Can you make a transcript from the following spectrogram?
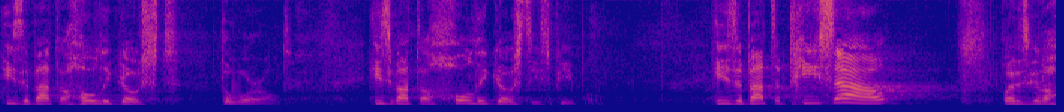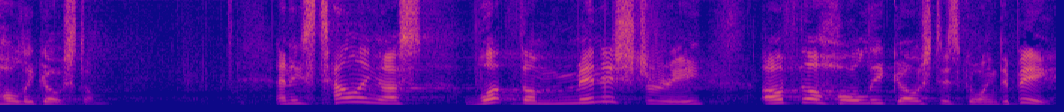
he's about to Holy Ghost the world. He's about to Holy Ghost these people. He's about to peace out, but he's gonna Holy Ghost them. And he's telling us what the ministry of the Holy Ghost is going to be.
